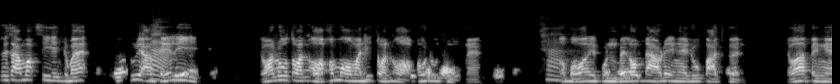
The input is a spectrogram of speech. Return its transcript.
ด้วยซ้ำวัคซีนถูกไหมทุกอย่างเสรี แต่ว่าโลกตะวันตกเขามองมาที่ตะวันออกเขาดูถูกนะเขาบอกว่าคุณไปล็อกดาวน์ได้ยังไงดูป่าเถื่อนแต่ว่าเป็นไง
